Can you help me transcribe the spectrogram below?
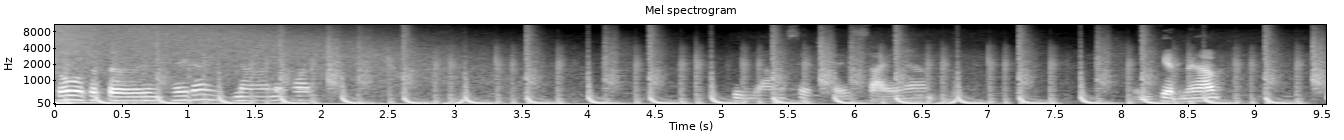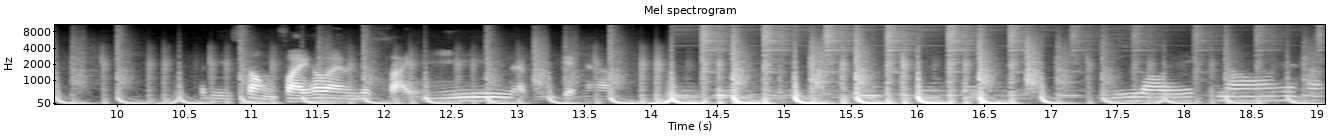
โซ่สเตอร์ยังใช้ได้นานนะครับคือล้างเสร็จใสๆนะครับ เห็นเกล็ดไหมครับพอดีส่องไฟเข้าไปมันจะใสแบบเห็นเกล็ดนะครับ มีรอยเล็กน้อยนะครับ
